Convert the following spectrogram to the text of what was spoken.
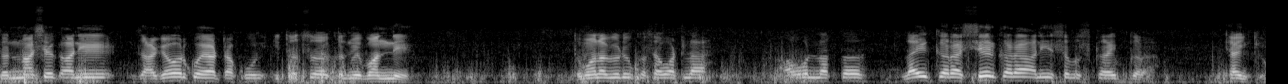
तर नाशक आणि जाग्यावर कोया टाकून इथंच कलमे बांधणे. तुम्हाला व्हिडिओ कसा वाटला? आवडला तर लाईक करा शेअर करा आणि सबस्क्राईब करा. थँक्यू.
